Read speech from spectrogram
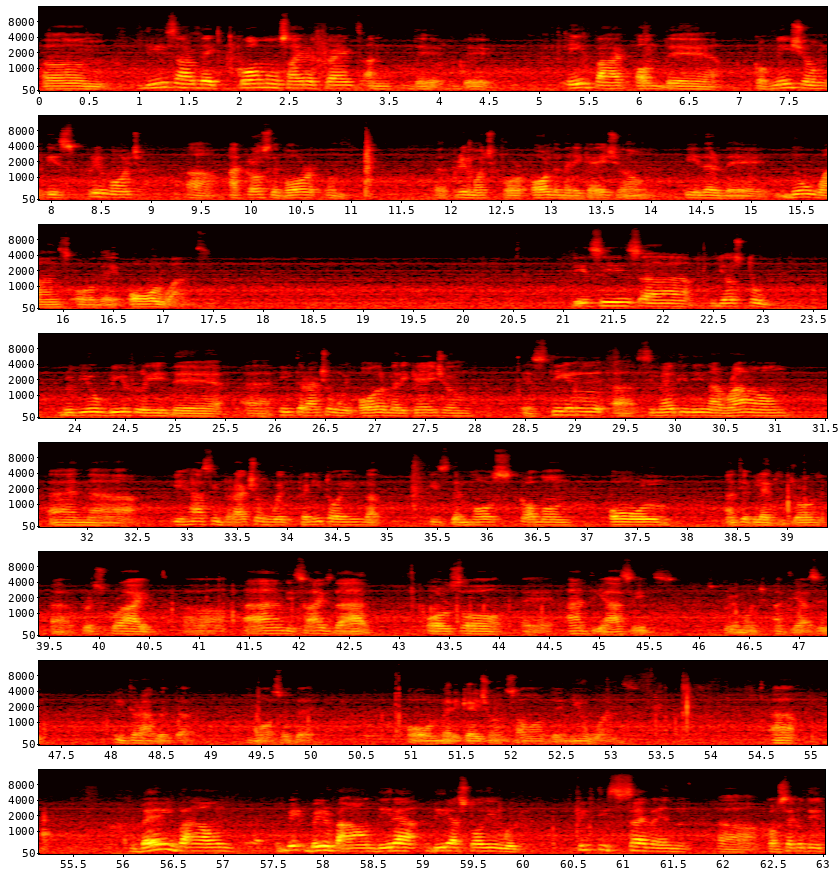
Um, these are the common side effects and the, the impact on the cognition is pretty much uh, across the board pretty much for all the medication, either the new ones or the old ones. This is uh, just to review briefly the uh, interaction with other medication. It's still uh, cimetidine around and uh, it has interaction with phenytoin that is the most common old antiepileptic drug uh, prescribed. Uh, and besides that, also uh, antacids, pretty much antacid interact with the, most of the old medications, some of the new ones. Uh, Birnbaum, Birnbaum did a, did a study with 57 uh, consecutive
